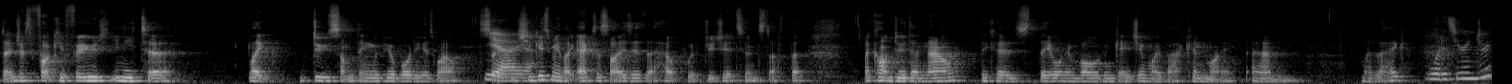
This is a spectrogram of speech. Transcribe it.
don't just fuck your food you need to like do something with your body as well so Yeah, she yeah. gives me like exercises that help with jiu-jitsu and stuff but i can't do them now because they all involve engaging my back and my um, my leg What is your injury?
